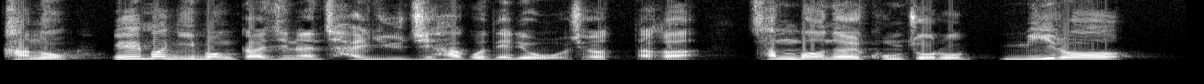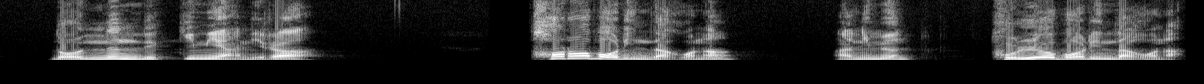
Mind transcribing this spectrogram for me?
간혹 1번, 2번까지는 잘 유지하고 내려오셨다가 3번을 공 쪽으로 밀어 넣는 느낌이 아니라 털어버린다거나 아니면 돌려버린다거나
